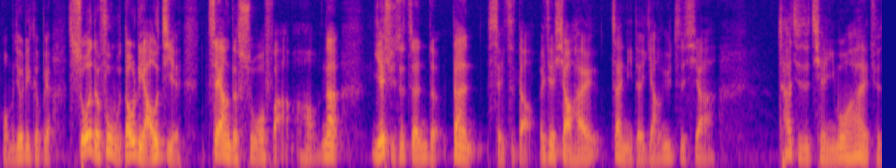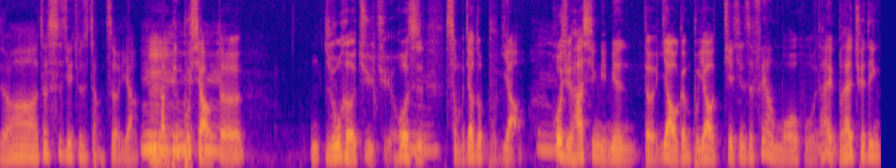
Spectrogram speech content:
我们就立刻不要。所有的父母都了解这样的说法嘛？哈，那也许是真的，但谁知道？而且小孩在你的养育之下，他其实潜移默化，他也觉得啊，这世界就是长这样。嗯，他并不晓得如何拒绝，或者是什么叫做不要。嗯，或许他心里面的要跟不要界限是非常模糊，他也不太确定。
